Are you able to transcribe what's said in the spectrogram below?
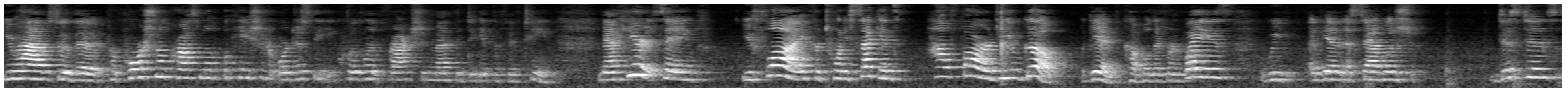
you have, so the proportional cross multiplication or just the equivalent fraction method to get the 15. Now here it's saying you fly for 20 seconds, how far do you go? Again, a couple different ways. We, again, establish distance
